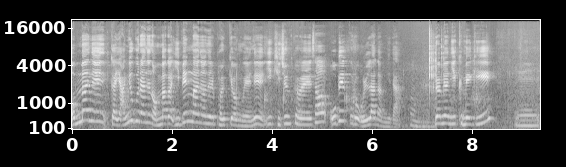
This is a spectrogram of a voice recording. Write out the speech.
엄마는 그러니까 양육을 하는 엄마가 200만 원을 벌 경우에는 이 기준표에서 500으로 올라갑니다. 그러면 이 금액이 음,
